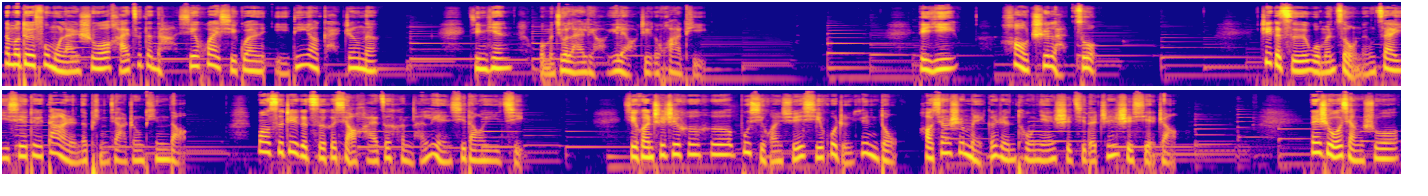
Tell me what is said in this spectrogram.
那么对父母来说，孩子的哪些坏习惯一定要改正呢？今天我们就来聊一聊这个话题。第一，好吃懒做。这个词我们总能在一些对大人的评价中听到，貌似这个词和小孩子很难联系到一起。喜欢吃吃喝喝，不喜欢学习或者运动，好像是每个人童年时期的真实写照。但是我想说。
